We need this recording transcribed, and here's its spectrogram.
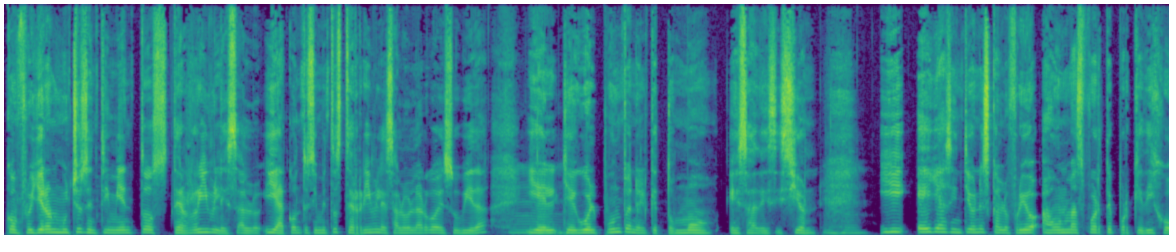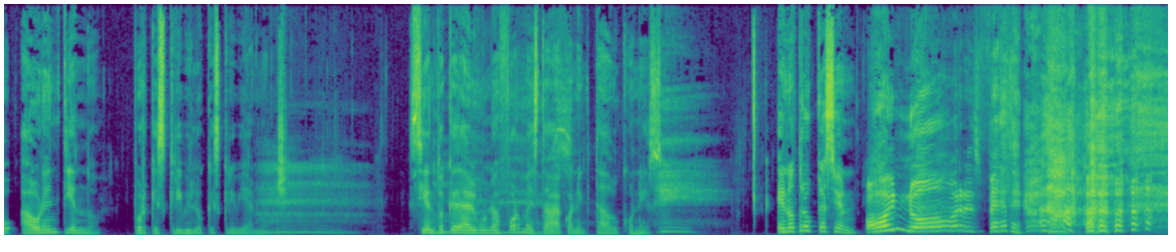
confluyeron muchos sentimientos terribles lo- y acontecimientos terribles a lo largo de su vida y él Mm. llegó el punto en el que tomó esa decisión. Y ella sintió un escalofrío aún más fuerte porque dijo, ahora entiendo por qué escribí lo que escribí anoche. Siento No que de alguna forma estaba conectado con eso. En otra ocasión, ¡Ay, no! Espérate.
